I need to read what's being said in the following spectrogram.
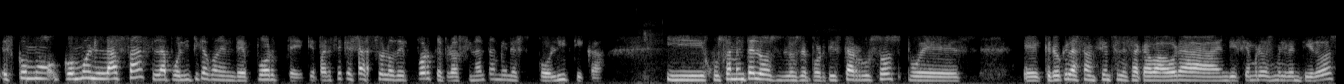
es como cómo enlazas la política con el deporte, que parece que sea solo deporte, pero al final también es política. Y justamente los, los deportistas rusos, pues eh, creo que la sanción se les acaba ahora en diciembre de 2022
